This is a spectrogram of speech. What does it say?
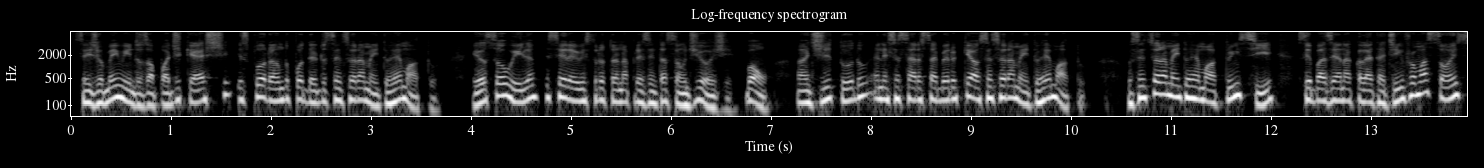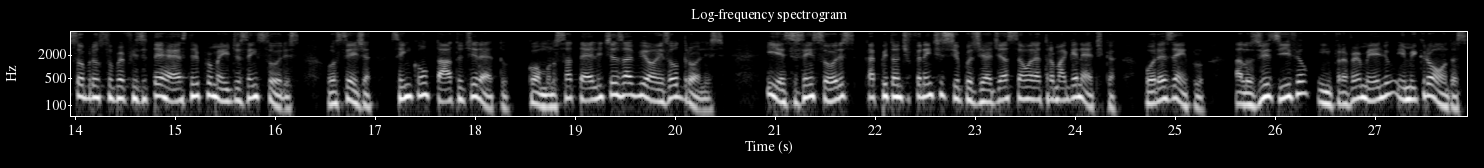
Sejam bem-vindos ao podcast Explorando o Poder do Censuramento Remoto. Eu sou o William e serei o instrutor na apresentação de hoje. Bom, antes de tudo, é necessário saber o que é o censuramento remoto. O censuramento remoto em si se baseia na coleta de informações sobre a superfície terrestre por meio de sensores, ou seja, sem contato direto, como nos satélites, aviões ou drones. E esses sensores captam diferentes tipos de radiação eletromagnética, por exemplo, a luz visível, infravermelho e microondas,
